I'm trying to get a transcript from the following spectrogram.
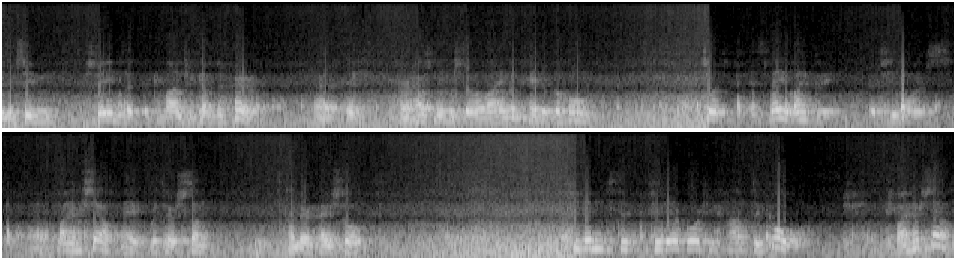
It would seem strange that the command should come to her uh, if her husband was still alive and head of the home. So it's, it's very likely that she was uh, by herself now with her son and her household. She didn't, she therefore she had to go by herself.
